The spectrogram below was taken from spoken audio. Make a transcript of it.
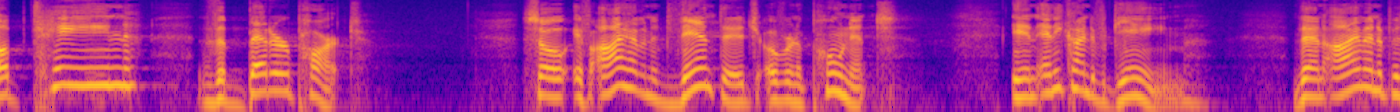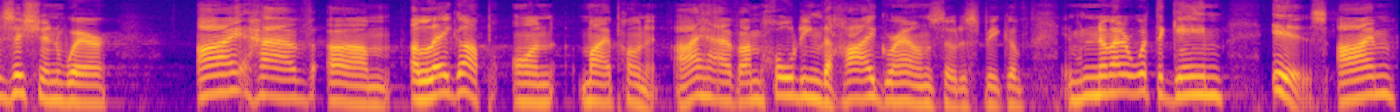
obtain the better part. So, if I have an advantage over an opponent in any kind of game, then I'm in a position where I have um, a leg up on my opponent. I have, I'm holding the high ground, so to speak, of no matter what the game is. I'm,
